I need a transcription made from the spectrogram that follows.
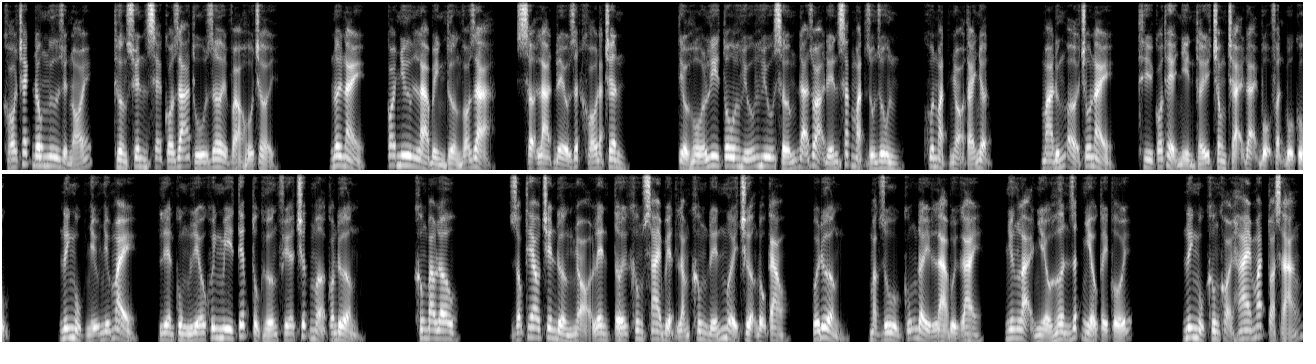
Khó trách đông ngư duyệt nói, thường xuyên sẽ có dã thú rơi vào hồ trời. Nơi này, coi như là bình thường võ giả, sợ là đều rất khó đặt chân. Tiểu hồ ly tô hữu hữu sớm đã dọa đến sắc mặt run run, khuôn mặt nhỏ tái nhợt. Mà đứng ở chỗ này, thì có thể nhìn thấy trong trại đại bộ phận bố cục. Ninh mục nhữ nhữ mày, liền cùng liều khinh mi tiếp tục hướng phía trước mở con đường. Không bao lâu, dọc theo trên đường nhỏ lên tới không sai biệt lắm không đến mười triệu độ cao, cuối đường, mặc dù cũng đầy là bụi gai nhưng lại nhiều hơn rất nhiều cây cối. Ninh mục không khỏi hai mắt tỏa sáng.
